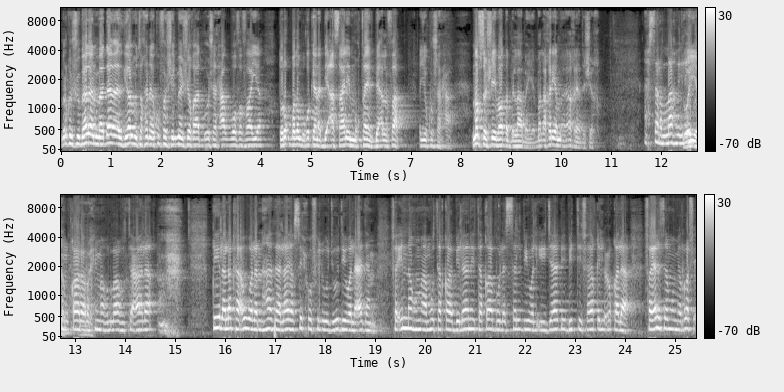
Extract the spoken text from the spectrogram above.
marka shubhadan maadaama adkiyaal mutahirin ay ku fashilmeen sheekhu aad buu u sharxaa woo fafahiya duruq badan buu ka keenaa biasaaliib mukhtalif bialfaad ayuu ku sharxaa nafsa shayba hadda bilaabaya bal akhriya akhri hadda sheekh axsan allahu ilaykum qaala raximah llahu tacaala قيل لك أولا هذا لا يصح في الوجود والعدم فإنهما متقابلان تقابل السلب والإيجاب باتفاق العقلاء فيلزم من رفع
